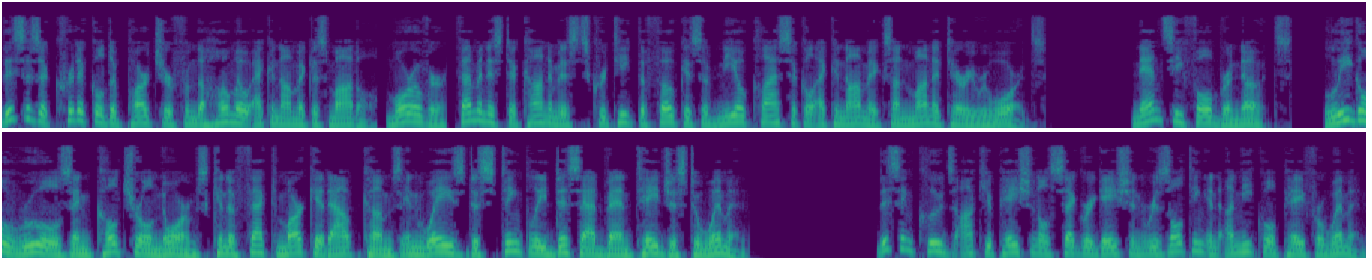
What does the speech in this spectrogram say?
This is a critical departure from the Homo economicus model. Moreover, feminist economists critique the focus of neoclassical economics on monetary rewards. Nancy Folbre notes, "...legal rules and cultural norms can affect market outcomes in ways distinctly disadvantageous to women." This includes occupational segregation resulting in unequal pay for women.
